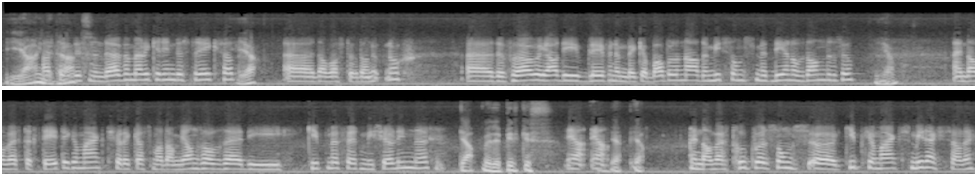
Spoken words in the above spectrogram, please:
Ja, Als er dus een duivenmelker in de streek zat. Ja. Eh, dat was er dan ook nog. Eh, de vrouwen ja, die bleven een beetje babbelen na de mis soms met de een of de ander zo. Ja. En dan werd er eten gemaakt, gelijk als madame Jans al zei, die kip met vermichel in daar. Ja, met de pirkes. Ja, ja. Ja, ja. En dan werd er ook wel soms eh, kip gemaakt, middags al, hè.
